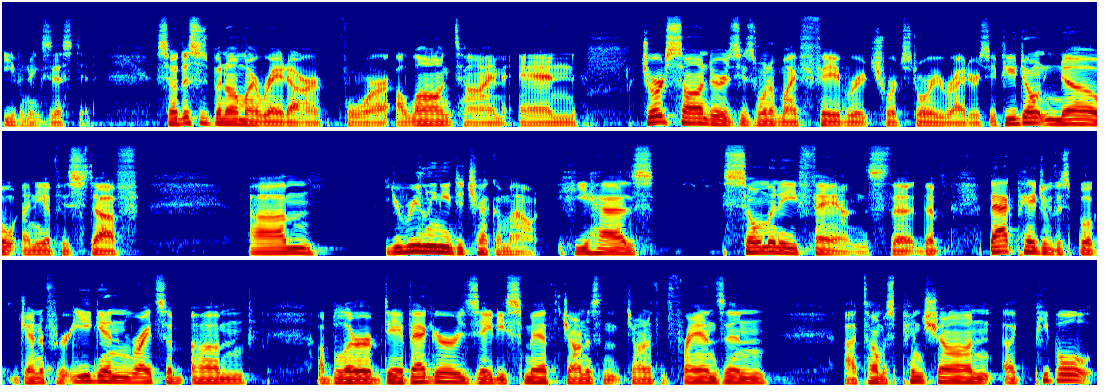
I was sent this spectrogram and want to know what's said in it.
even existed. So this has been on my radar for a long time, and George Saunders is one of my favorite short story writers. If you don't know any of his stuff, um, you really need to check him out. He has so many fans. The the back page of this book, Jennifer Egan writes a um, a blurb. Dave Eggers, Zadie Smith, Jonathan Jonathan Franzen, uh, Thomas Pynchon. Like people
